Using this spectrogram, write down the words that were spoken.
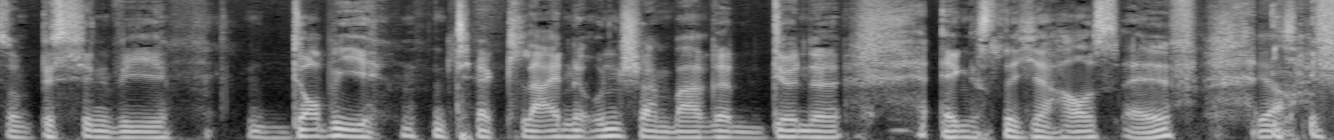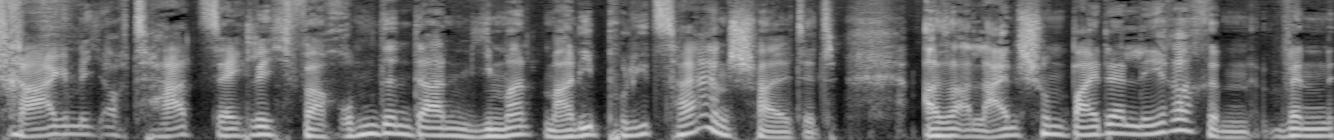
So ein bisschen wie Dobby, der kleine, unscheinbare, dünne, ängstliche Hauself. Ja. Ich, ich, frage mich auch tatsächlich, warum denn da niemand mal die Polizei anschaltet. Also allein schon bei der Lehrerin. Wenn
